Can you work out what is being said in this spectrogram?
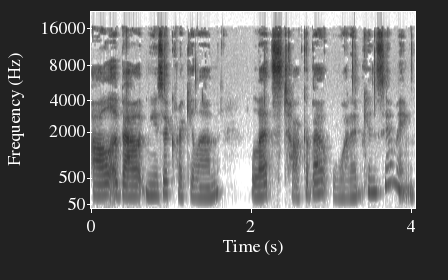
all about music curriculum. Let's talk about what I'm consuming.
